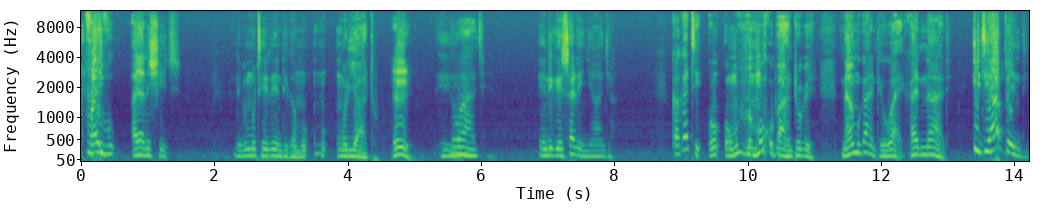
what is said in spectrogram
Five iron sheet nebimuteera endiga mu- mu- mu lyato. Eh, Eh, lwaki? Endiga esala enyanja kakati omu ku bantu be namugaa nti why? Kalinaali it happened.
